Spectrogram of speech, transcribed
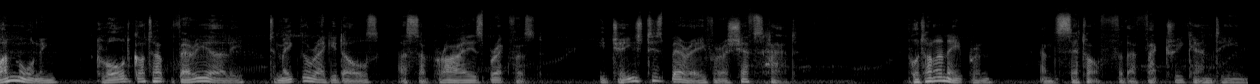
One morning, Claude got up very early to make the raggy dolls a surprise breakfast. He changed his beret for a chef's hat, put on an apron, and set off for the factory canteen.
